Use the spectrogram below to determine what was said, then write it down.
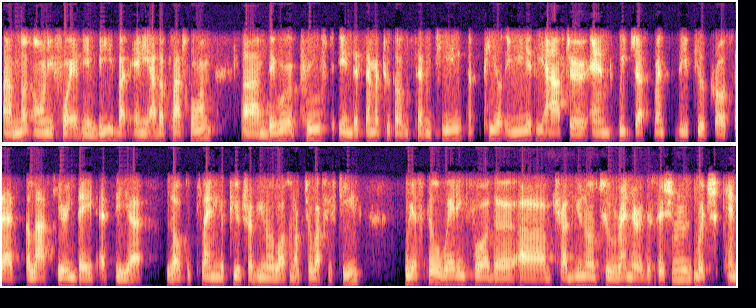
um, not only for Airbnb but any other platform. Um, they were approved in December 2017, appealed immediately after, and we just went through the appeal process. The last hearing date at the uh, local planning appeal tribunal was on October 15th. We are still waiting for the um, tribunal to render a decision, which can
